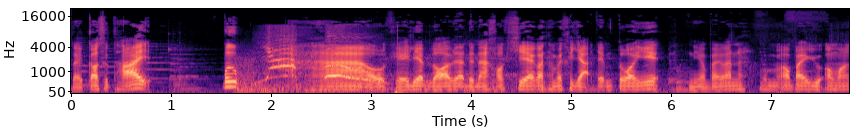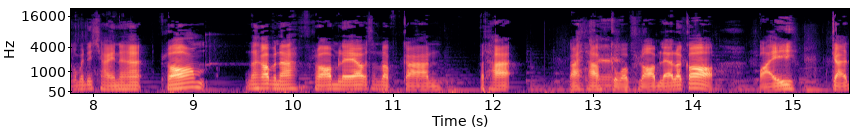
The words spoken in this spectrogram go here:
แล้วก็สุดท้ายปึ๊บอ่าโอเค เรียบร้อยไปแล้วเดี๋ยวนะ ขอเคลียร์ก่อนทำให้ขยะเต็มตัวอย่างงี้ นี่เอาไปกันนะ เอาไปอยู่เอามาก็ไม่ได้ใช้นะฮะ พร้อมนะครับนะ พร้อมแล้วสำหรับการปะทะ ไปครับเกิดว่าพร้อมแล้วแล้วก็ไปกัน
